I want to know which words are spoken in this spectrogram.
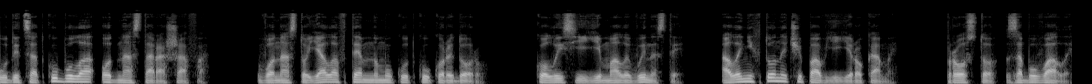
У дитсадку була одна стара шафа. Вона стояла в темному кутку коридору. Колись її мали винести, але ніхто не чіпав її роками. Просто забували.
